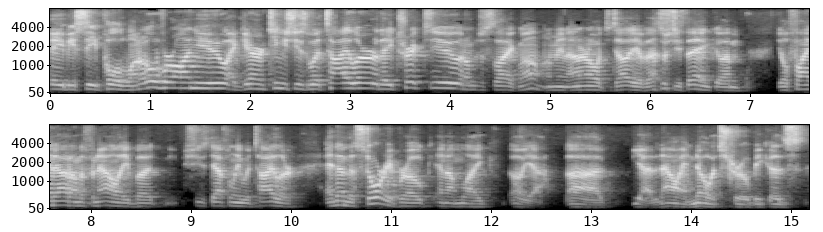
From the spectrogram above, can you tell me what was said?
ABC pulled one over on you. I guarantee she's with Tyler. They tricked you, and I'm just like, well, I mean, I don't know what to tell you. If that's what you think, um, you'll find out on the finale. But she's definitely with Tyler. And then the story broke, and I'm like, oh yeah, uh, yeah. Now I know it's true because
